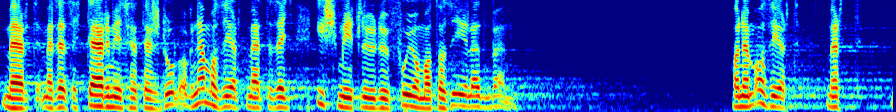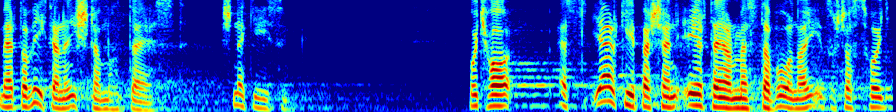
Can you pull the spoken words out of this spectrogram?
mert, mert ez egy természetes dolog, nem azért, mert ez egy ismétlődő folyamat az életben, hanem azért, mert, mert a végtelen Isten mondta ezt, és neki hiszünk. Hogyha ezt jelképesen értelmezte volna Jézus azt, hogy,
